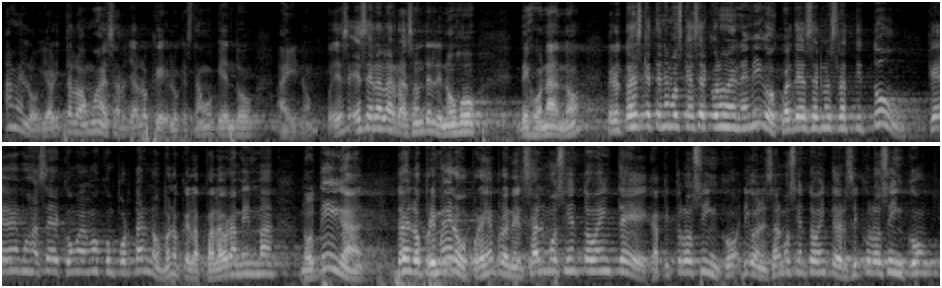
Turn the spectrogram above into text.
ámenlo. Y ahorita lo vamos a desarrollar lo que, lo que estamos viendo ahí, ¿no? Pues esa era la razón del enojo de Jonás, ¿no? Pero entonces, ¿qué tenemos que hacer con los enemigos? ¿Cuál debe ser nuestra actitud? ¿Qué debemos hacer? ¿Cómo debemos comportarnos? Bueno, que la palabra misma nos diga. Entonces, lo primero, por ejemplo, en el Salmo 120, capítulo 5, digo, en el Salmo 120, versículo 5,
